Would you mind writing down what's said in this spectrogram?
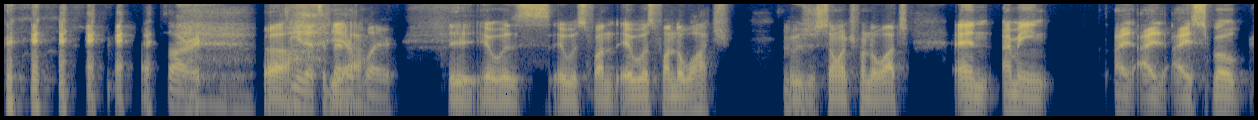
Sorry. Oh, to me, that's a better yeah. player. It, it was it was fun. It was fun to watch. It was Mhm. just so much fun to watch. And I mean, I, I I spoke.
